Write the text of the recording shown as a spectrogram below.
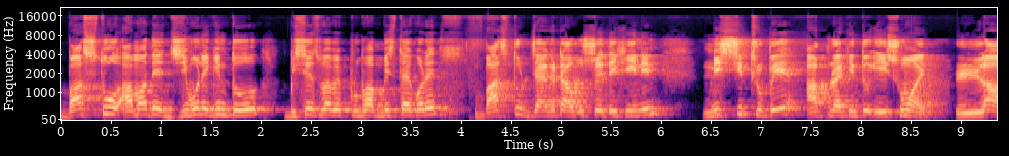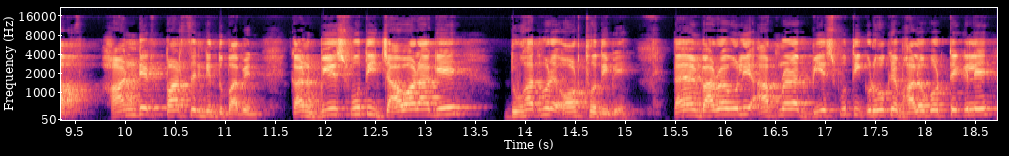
বাস্তু আমাদের জীবনে কিন্তু বিশেষভাবে প্রভাব বিস্তার করে। বাস্তুর জায়গাটা অবশ্যই দেখিয়ে নিন। নিশ্চিত রূপে আপনারা কিন্তু এই সময় লাভ হান্ড্রেড পারসেন্ট কিন্তু পাবেন। কারণ বৃহস্পতি যাওয়ার আগে দুহাত ভরে অর্থ দিবে। তাই আমি বারবার বলি, আপনারা বৃহস্পতি গ্রহকে ভালো করতে গেলে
